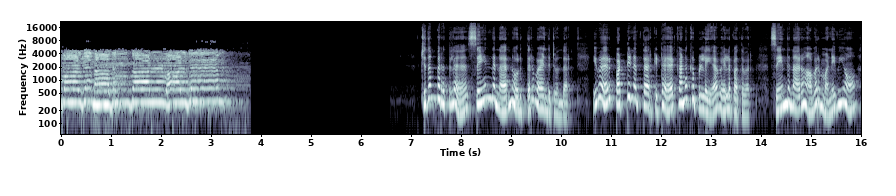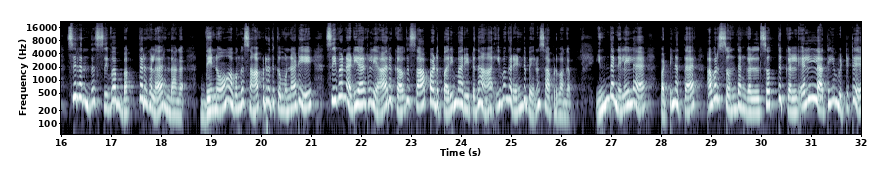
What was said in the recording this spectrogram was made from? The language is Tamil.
வாழ்க சிதம்பரத்தில் சேந்தனார்னு ஒருத்தர் வாழ்ந்துட்டு வந்தார். இவர் பட்டினத்தார்கிட்ட கணக்கு பிள்ளையாக வேலை பார்த்தவர். சேந்தனாரும் அவர் மனைவியும் சிறந்த சிவ பக்தர்களாக இருந்தாங்க. தினம் அவங்க சாப்பிட்றதுக்கு முன்னாடி சிவன் அடியார்கள் யாருக்காவது சாப்பாடு பரிமாறிட்டு தான் இவங்க ரெண்டு பேரும் சாப்பிடுவாங்க. இந்த நிலையில் பட்டினத்தார் அவர் சொந்தங்கள் சொத்துக்கள் எல்லாத்தையும் விட்டுட்டு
